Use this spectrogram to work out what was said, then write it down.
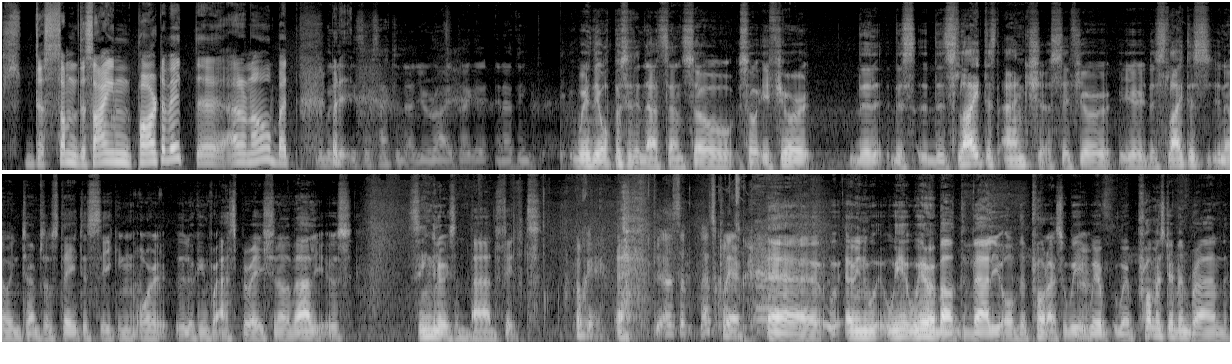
s- the, some design part of it. Uh, I don't know, but but it- it's exactly that. You're right, and I think we're the opposite in that sense. So, so if you're the the, the slightest anxious, if you're, you're the slightest, you know, in terms of status seeking or looking for aspirational values, singular is a bad fit. okay, that's, that's clear. Uh, I mean, we, we're about the value of the product. So we, we're, we're a promise-driven brand,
